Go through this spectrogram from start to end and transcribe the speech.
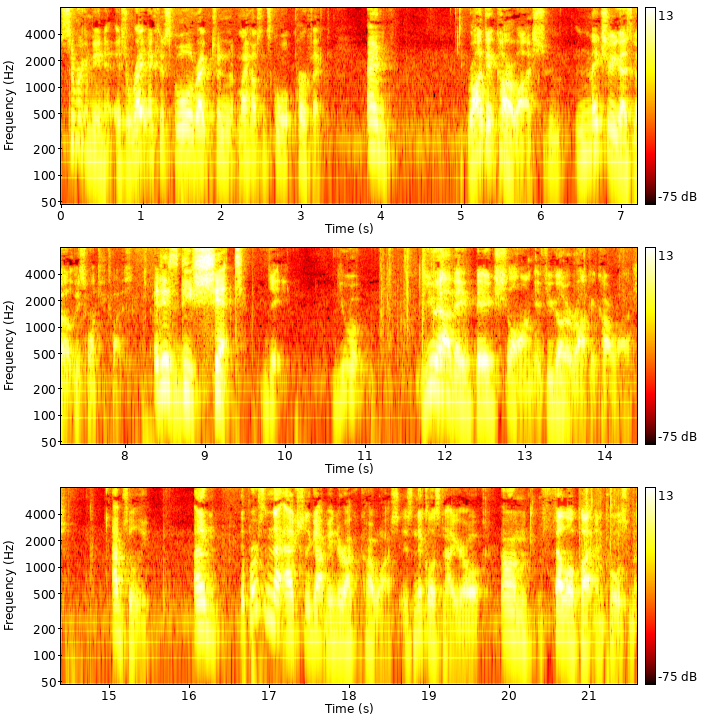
Super convenient. It's right next to school, right between my house and school. Perfect. And Rocket Car Wash. Make sure you guys go at least once or twice. it is the shit. Yeah, you you have a big schlong if you go to Rocket Car Wash. Absolutely. And the person that actually got me into Rocket Car Wash is Nicholas Nagiro. Um, Fellow Platinum Pools m-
